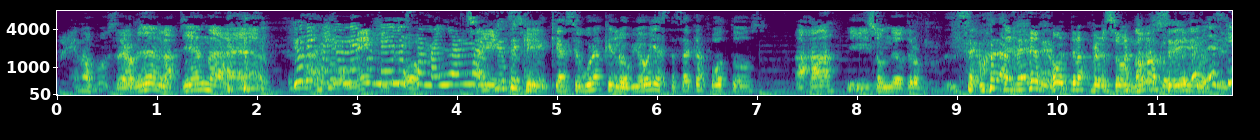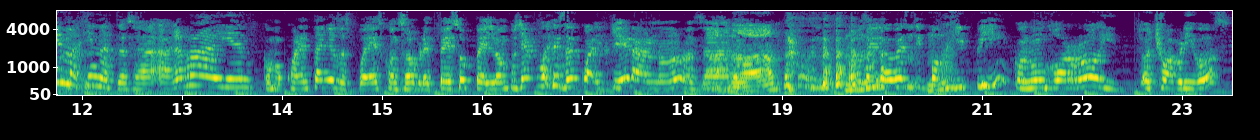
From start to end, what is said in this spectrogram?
Bueno, pues Lo vi en la tienda. Yo desayuné con él esta mañana. Hay gente sí. que, que asegura que lo vio y hasta saca fotos. Ajá. Y son de otro. Seguramente. otra persona. No lo sé. Pues es que imagínate, o sea, agarra a alguien como 40 años después con sobrepeso, pelón, pues ya puede ser cualquiera, ¿no? O sea, Ajá. o si lo ves tipo hippie con un gorro y ocho abrigos,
